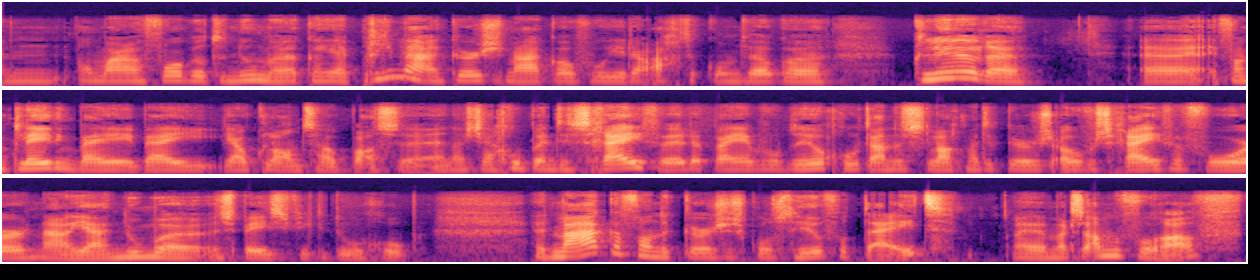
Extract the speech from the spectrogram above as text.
um, om maar een voorbeeld te noemen, kan jij prima een cursus maken over hoe je erachter komt welke kleuren van kleding bij, bij jouw klant zou passen. En als jij goed bent in schrijven, dan kan je bijvoorbeeld heel goed aan de slag met de cursus over schrijven voor, nou ja, noemen een specifieke doelgroep. Het maken van de cursus kost heel veel tijd, maar het is allemaal vooraf.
